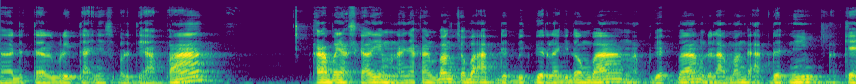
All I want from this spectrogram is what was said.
uh, detail beritanya seperti apa. Karena banyak sekali yang menanyakan Bang, coba update Bitger lagi dong Bang. Update Bang, udah lama nggak update nih. Oke,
